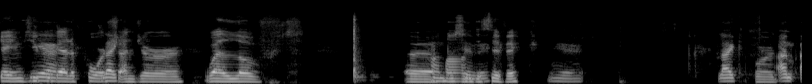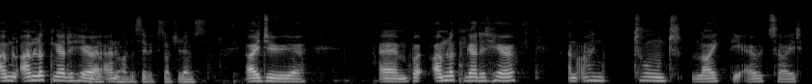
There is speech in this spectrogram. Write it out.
James. You Yeah, could get a Porsche like- and your well loved uh, Honda Honda, Civic. Civic. Yeah. Like or I'm I'm I'm looking at it here and Honda Civics, don't you, James? I do, yeah. Um, but I'm looking at it here, and I don't like the outside.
